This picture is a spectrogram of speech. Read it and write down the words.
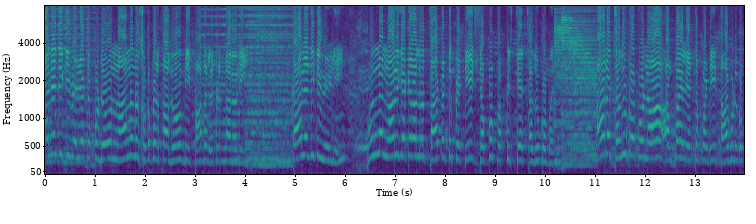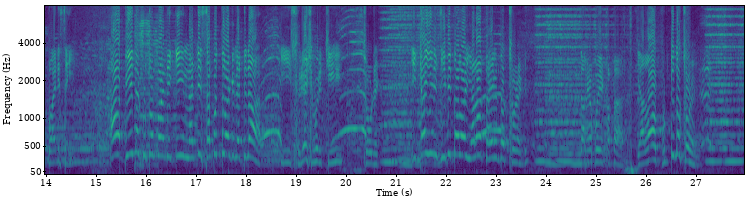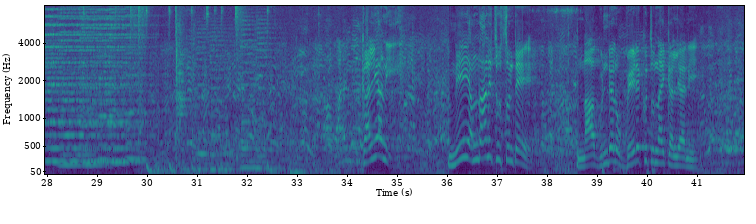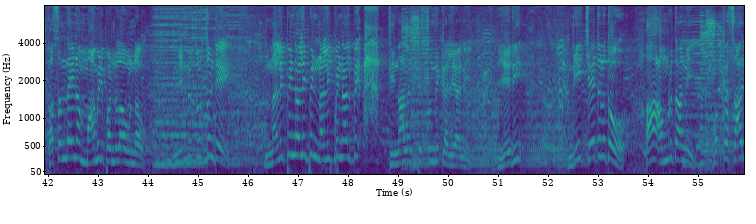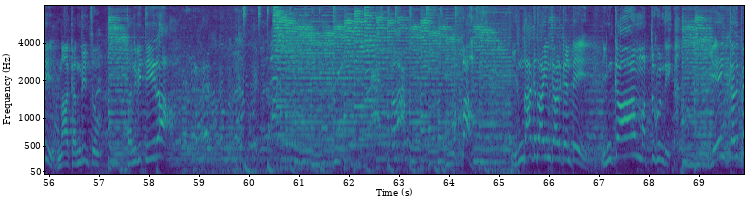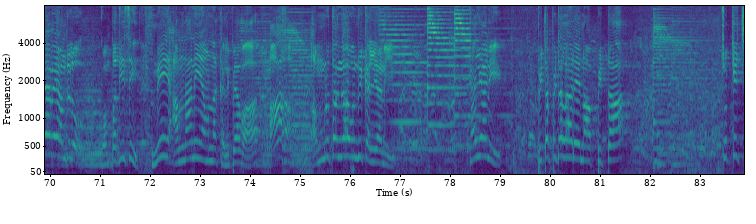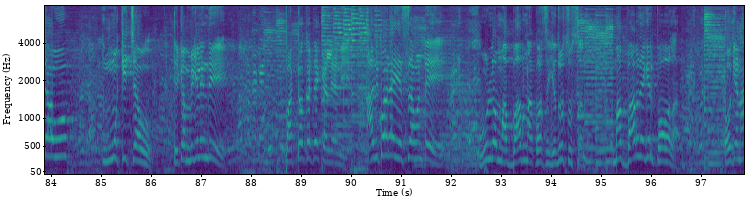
కాలేజీకి వెళ్ళేటప్పుడు నాన్నను సుఖపెడతాను మీ పాట నిలబెడతాను అని. కాలేజీకి వెళ్ళి ఉన్న నాలుగు ఎకరాలు తాకట్టు పెట్టి డబ్బు పంపిస్తే చదువుకోమని. ఆడ చదువుకోకుండా అబ్బాయిలు ఎట్టపడి తాగుడుకు బానిసై. ఆ బీద కుటుంబానికి నటి సముద్రంలోకి నెట్టిన ఈ సురేష్ గురించి చూడండి. ఇక ఈ జీవితంలో ఎలా తయారుందో చూడండి. జరగబోయే కథ ఎలా పుట్టిందో చూడండి. కళ్యాణి నీ అందాన్ని చూస్తుంటే నా గుండెలు వేడెక్కుతున్నాయి కళ్యాణి. పసందైన మామిడి పండులా ఉన్నావు. నిన్ను చూస్తుంటే నలిపి నలిపి నలిపి నలిపి తినాలనిపిస్తుంది కళ్యాణి. ఏది? నీ చేతులతో ఆ అమృతాన్ని ఒక్కసారి నాకు అందించు తనివి తీరా. ఇందాక తాగిన కాడికంటే ఇంకా మత్తుగుంది. ఏం కలిపావే అందులో? కొంపదీసి నీ అందాన్ని ఏమన్నా కలిపావా? ఆహా అమృతంగా ఉంది కళ్యాణి. కళ్యాణి పిటపిటలాడే నా పిట్ట చుక్కిచ్చావు ముక్కిచ్చావు. ఇక మిగిలింది పక్కొక్కటే కళ్యాణి. అది కూడా ఇస్తామంటే ఊళ్ళో మా బాబు నా కోసం ఎదురు చూస్తుంది మా బాబు దగ్గరికి పోవాలా. ఓకేనా?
